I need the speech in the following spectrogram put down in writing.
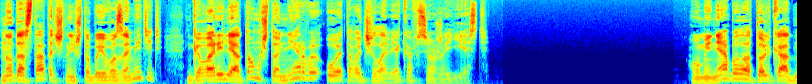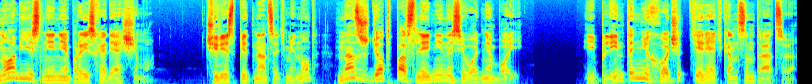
но достаточный, чтобы его заметить, говорили о том, что нервы у этого человека все же есть. У меня было только одно объяснение происходящему. Через 15 минут нас ждет последний на сегодня бой. И Плинтон не хочет терять концентрацию.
